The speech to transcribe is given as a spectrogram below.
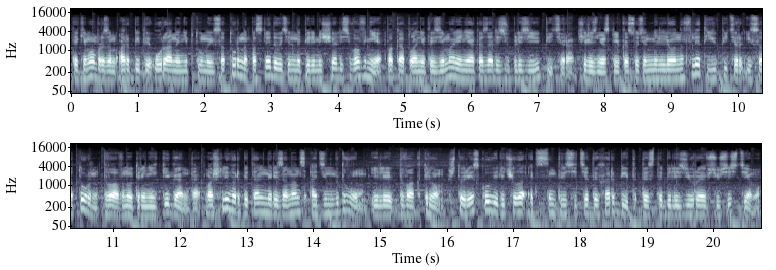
Таким образом, орбиты Урана, Нептуна и Сатурна последовательно перемещались вовне, пока планеты Земали не оказались вблизи Юпитера. Через несколько сотен миллионов лет Юпитер и Сатурн, два внутренних гиганта, вошли в орбитальный резонанс один к двум или два к трем, что резко увеличило эксцентриситет их орбит, дестабилизируя всю систему.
